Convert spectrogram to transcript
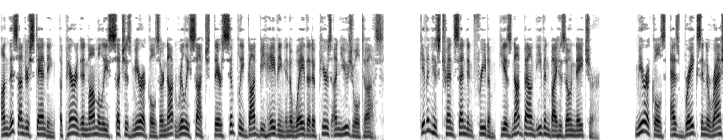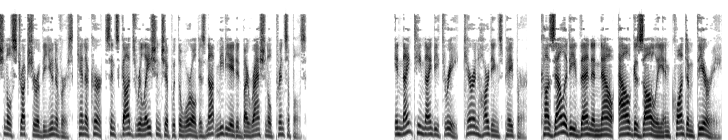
On this understanding, apparent anomalies such as miracles are not really such, they are simply God behaving in a way that appears unusual to us. Given his transcendent freedom, he is not bound even by his own nature. Miracles, as breaks in the rational structure of the universe, can occur, since God's relationship with the world is not mediated by rational principles. In 1993, Karen Harding's paper, "'Causality Then and Now, Al-Ghazali and Quantum Theory'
